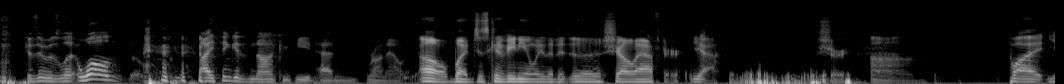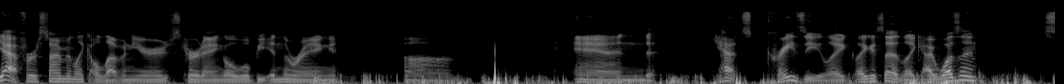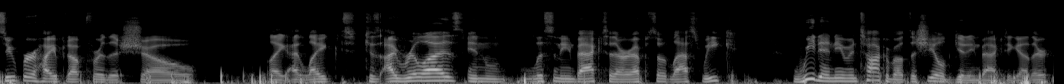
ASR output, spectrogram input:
because it was li- well, I think his non compete hadn't run out yet. Oh, but just conveniently that it, the show after. Yeah, Sure. um, but yeah, first time in like eleven years, Kurt Angle will be in the ring, um, and yeah, it's crazy. Like like I said, like I wasn't super hyped up for this show. Like I liked because I realized in listening back to our episode last week, we didn't even talk about the Shield getting back together.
